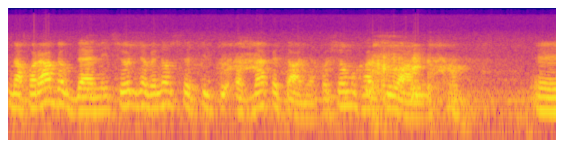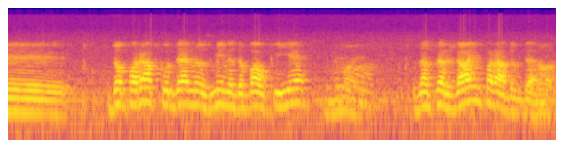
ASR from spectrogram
на порядок денний сьогодні виноситься тільки одне питання по цьому харчуванню. Е, до порядку денного зміни добавки є? Немає. Затверджуємо порядок денний? Так,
